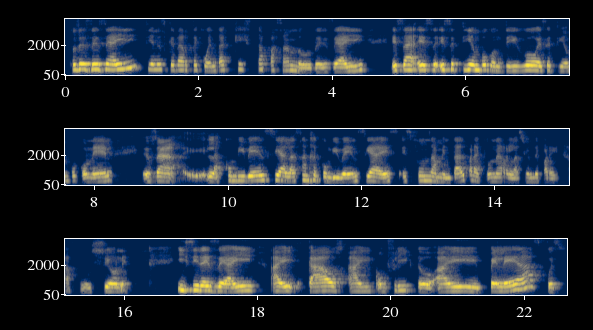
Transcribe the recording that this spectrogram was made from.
Entonces, desde ahí tienes que darte cuenta qué está pasando, desde ahí, esa, ese, ese tiempo contigo, ese tiempo con él, o sea, eh, la convivencia, la sana convivencia es, es fundamental para que una relación de pareja funcione. Y si desde ahí hay caos, hay conflicto, hay peleas, pues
